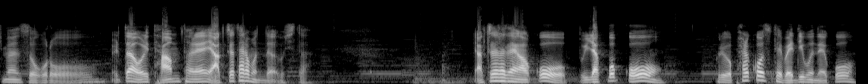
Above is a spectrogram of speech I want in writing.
시면 속으로 일단 우리 다음 턴에 약자 타를 먼저 해봅시다 약자 타 해갖고 물약 뽑고 그리고 팔코스테 메디브 내고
